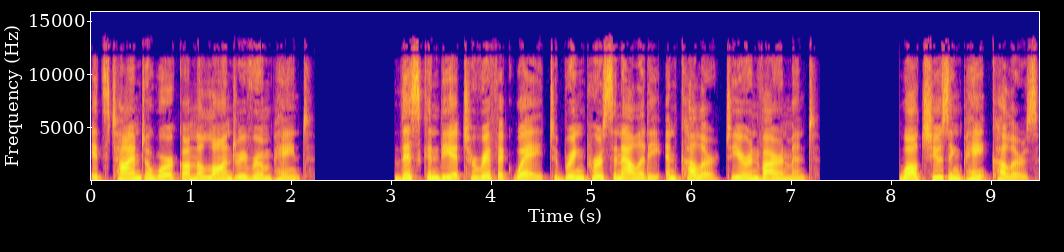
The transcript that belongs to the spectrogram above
it's time to work on the laundry room paint. This can be a terrific way to bring personality and color to your environment. While choosing paint colors,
